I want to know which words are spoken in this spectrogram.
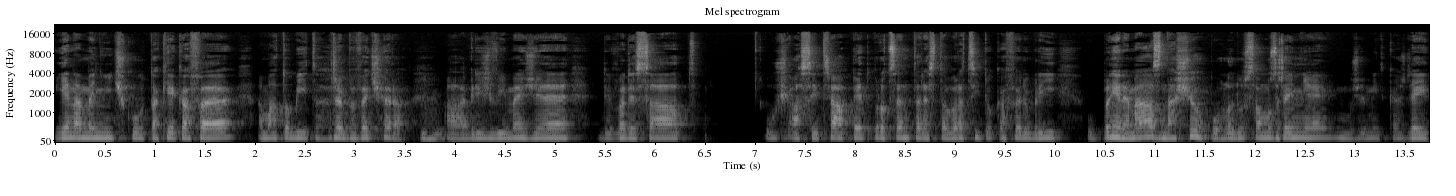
je na meníčku, tak je kafe a má to být hřeb večera. Mm-hmm. A když víme, že 90 už asi třeba 5% restaurací to kafe dobrý úplně nemá. Z našeho pohledu samozřejmě může mít každý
